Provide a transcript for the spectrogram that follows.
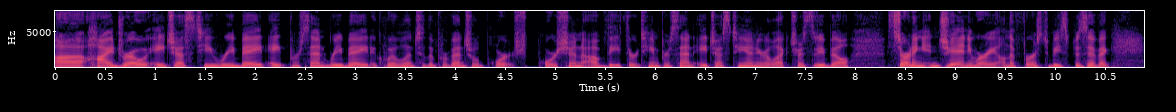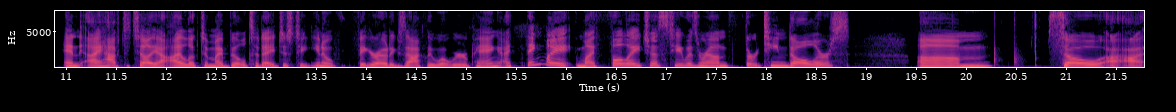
uh, hydro HST rebate, 8% rebate, equivalent to the provincial por- portion of the 13% HST on your electricity bill, starting in January on the 1st to be specific. And I have to tell you, I looked at my bill today just to, you know, figure out exactly what we were paying. I think my, my full HST was around $13. Um, so I,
